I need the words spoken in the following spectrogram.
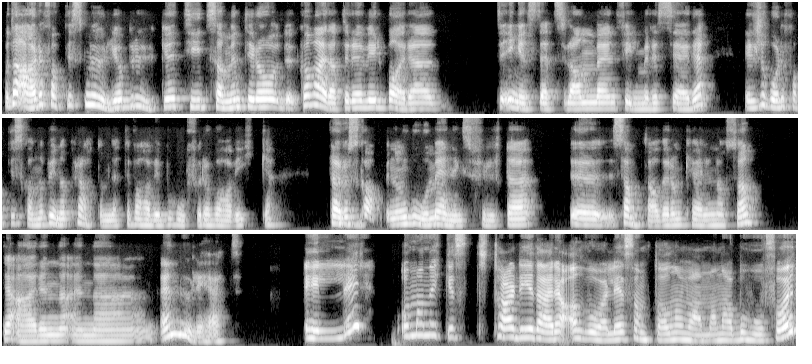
Og da er det faktisk mulig å bruke tid sammen til å Det kan være at dere vil bare til ingenstedsland med en film eller serie. Eller så går det faktisk an å begynne å prate om dette. Hva har vi behov for, og hva har vi ikke? Klare å mm. skape noen gode, meningsfylte uh, samtaler om kvelden også. Det er en, en, uh, en mulighet. Eller om man ikke tar de der alvorlige samtalene om hva man har behov for,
